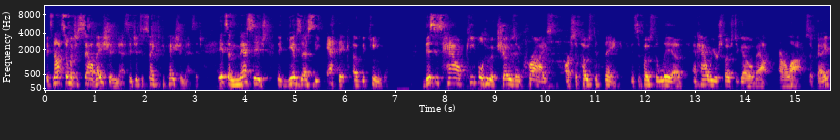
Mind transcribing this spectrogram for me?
It's not so much a salvation message, it's a sanctification message. It's a message that gives us the ethic of the kingdom. This is how people who have chosen Christ are supposed to think and supposed to live and how we are supposed to go about our lives. Okay.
